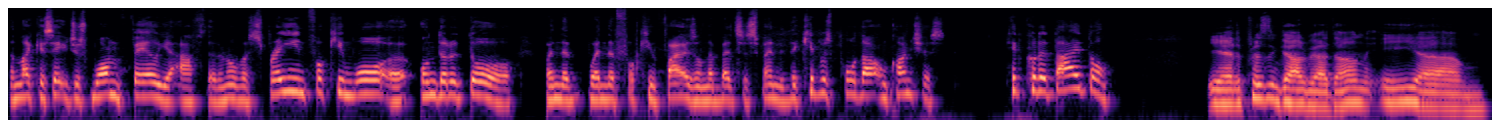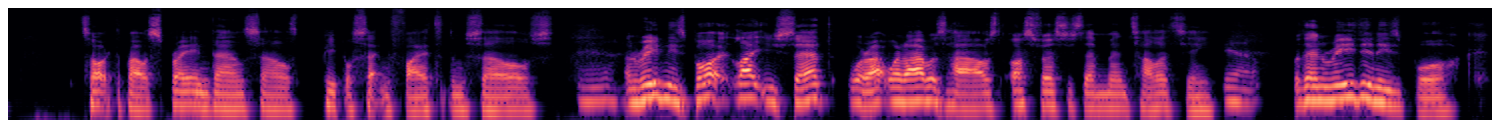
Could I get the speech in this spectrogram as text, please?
And like I say, just one failure after another, spraying fucking water under a door when the when the fucking fire's on the bed suspended. The kid was pulled out unconscious. Kid could have died though. Yeah, the prison guard we had on, he um, talked about spraying down cells, people setting fire to themselves, Yeah, and reading his book. Like you said, where I, where I was housed, us versus them mentality. yeah, But then reading his book,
